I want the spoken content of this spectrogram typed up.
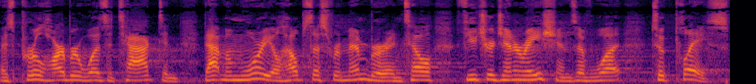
as Pearl Harbor was attacked, and that memorial helps us remember and tell future generations of what took place.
